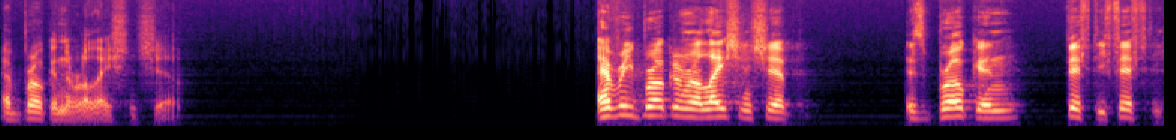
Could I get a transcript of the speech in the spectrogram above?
have broken the relationship. Every broken relationship is broken 50 50.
